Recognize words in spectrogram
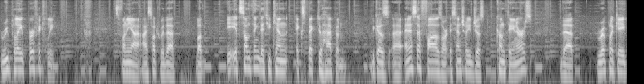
replay perfectly. it's funny I, I start with that, but it's something that you can expect to happen because uh, NSF files are essentially just containers that replicate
